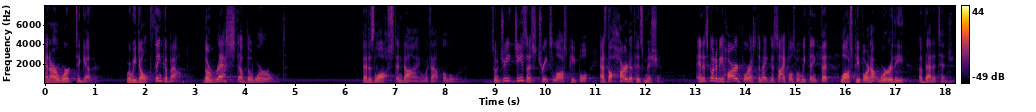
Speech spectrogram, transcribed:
in our work together, where we don't think about the rest of the world that is lost and dying without the Lord. So Jesus treats lost people as the heart of his mission. And it's going to be hard for us to make disciples when we think that lost people are not worthy of that attention.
